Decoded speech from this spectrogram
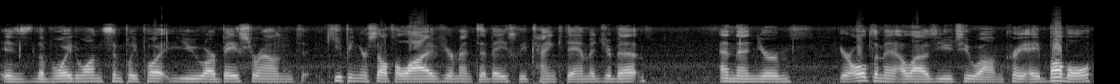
is the Void one. Simply put, you are based around keeping yourself alive. You're meant to basically tank damage a bit, and then your your ultimate allows you to um, create a bubble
